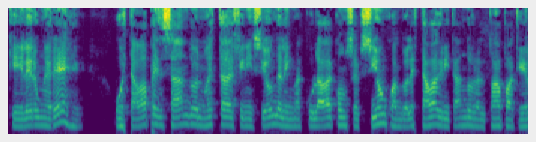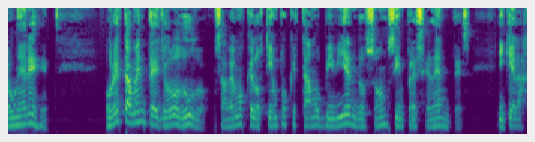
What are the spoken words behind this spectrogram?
que él era un hereje? ¿O estaba pensando en nuestra definición de la Inmaculada Concepción cuando él estaba gritándole al Papa que era un hereje? Honestamente, yo lo dudo. Sabemos que los tiempos que estamos viviendo son sin precedentes y que las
